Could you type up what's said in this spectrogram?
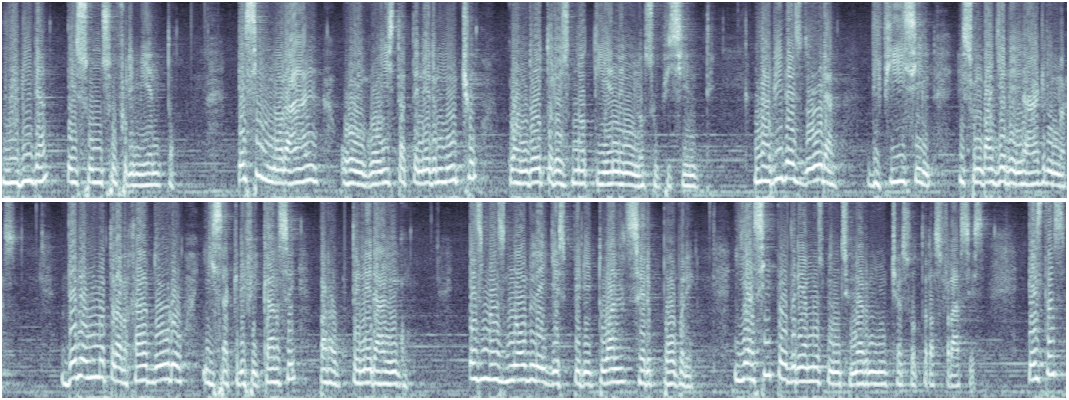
La vida es un sufrimiento. Es inmoral o egoísta tener mucho cuando otros no tienen lo suficiente. La vida es dura, difícil, es un valle de lágrimas. Debe uno trabajar duro y sacrificarse para obtener algo. Es más noble y espiritual ser pobre. Y así podríamos mencionar muchas otras frases. Estas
